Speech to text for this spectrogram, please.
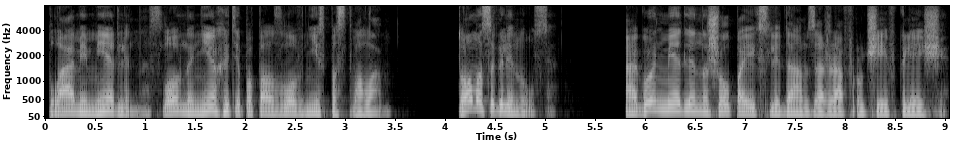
Пламя медленно, словно нехотя поползло вниз по стволам. Томас оглянулся. Огонь медленно шел по их следам, зажав ручей в клеще.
